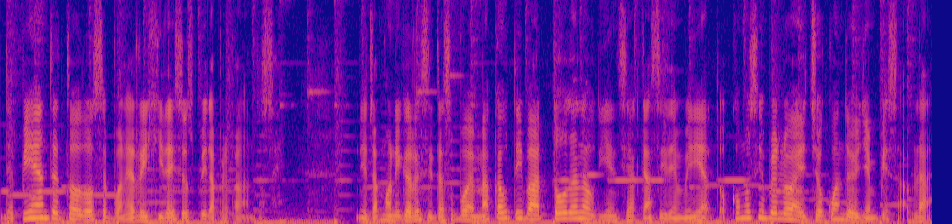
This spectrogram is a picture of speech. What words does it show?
De pie ante todos, se pone rígida y suspira preparándose. Mientras Mónica recita su poema, cautiva a toda la audiencia casi de inmediato, como siempre lo ha hecho cuando ella empieza a hablar.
